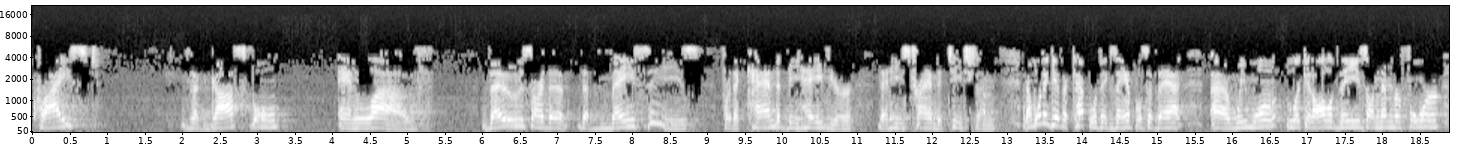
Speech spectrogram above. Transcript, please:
Christ, the gospel, and love. Those are the, the bases for the kind of behavior that he's trying to teach them. And I want to give a couple of examples of that. Uh, we won't look at all of these on number four.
